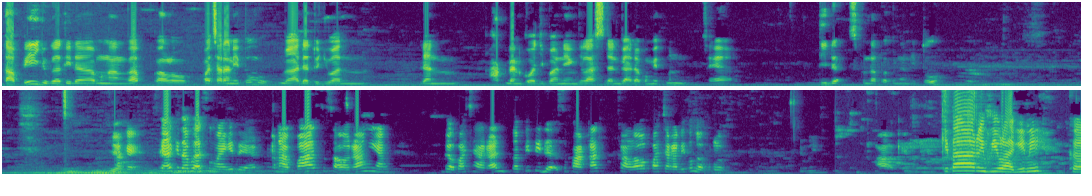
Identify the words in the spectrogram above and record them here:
Tapi juga tidak menganggap kalau pacaran itu nggak ada tujuan dan hak dan kewajiban yang jelas dan nggak ada komitmen. Saya tidak sependapat dengan itu ya Oke, sekarang kita bahas mengenai itu ya. Kenapa seseorang yang nggak pacaran tapi tidak sepakat kalau pacaran itu nggak perlu? Ah, Oke. Kita review lagi nih ke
